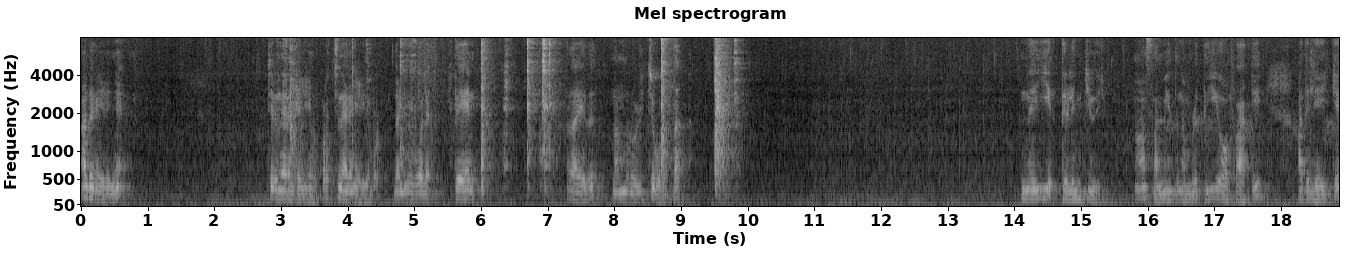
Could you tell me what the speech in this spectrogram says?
അത് കഴിഞ്ഞ് ഇച്ചിരി നേരം കഴിയുമ്പോൾ കുറച്ച് നേരം കഴിയുമ്പോൾ ഇതുപോലെ തേൻ അതായത് നമ്മൾ ഒഴിച്ചു കൊടുത്ത നെയ്യ് തെളിഞ്ഞു വരും. ആ സമയത്ത് നമ്മൾ തീ ഓഫാക്കി അതിലേക്ക്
